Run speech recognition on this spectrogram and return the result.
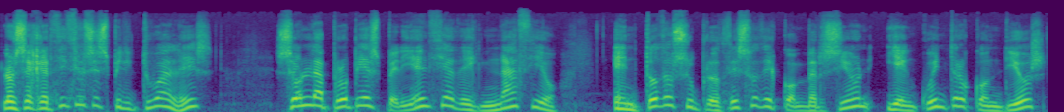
Los ejercicios espirituales son la propia experiencia de Ignacio en todo su proceso de conversión y encuentro con Dios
